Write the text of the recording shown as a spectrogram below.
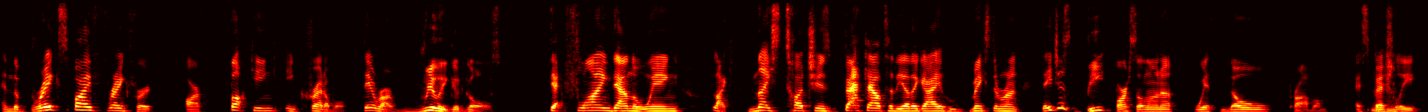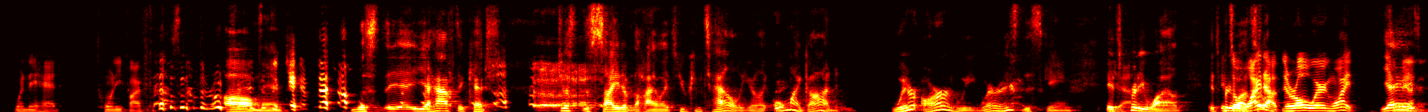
And the breaks by Frankfurt are fucking incredible. There are really good goals. That flying down the wing, like nice touches, back out to the other guy who makes the run. They just beat Barcelona with no problem, mm-hmm. especially when they had 25,000 of their own Oh, fans in the man. Camp Nou. This, you have to catch just the sight of the highlights. You can tell. You're like, oh my god, where are we? Where is this game? It's Yeah. pretty wild. It's pretty It's a wild. So- whiteout. They're all wearing white. Yeah, yeah.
